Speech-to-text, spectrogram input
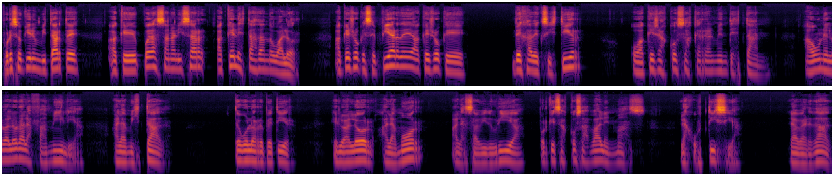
Por eso quiero invitarte a que puedas analizar a qué le estás dando valor. Aquello que se pierde, aquello que deja de existir o aquellas cosas que realmente están. Aún el valor a la familia, a la amistad. Te vuelvo a repetir, el valor al amor, a la sabiduría, porque esas cosas valen más. La justicia, la verdad,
